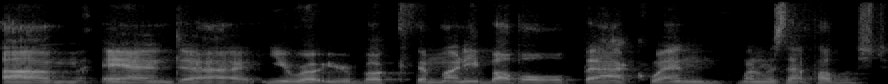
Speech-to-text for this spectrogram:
Um, and uh, you wrote your book, The Money Bubble, back when? When was that published?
